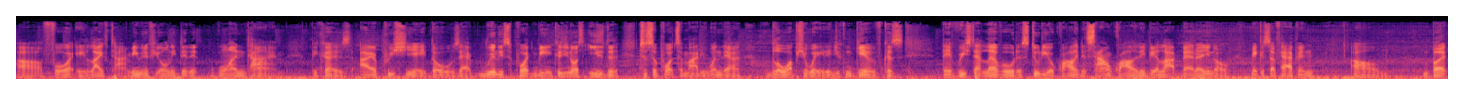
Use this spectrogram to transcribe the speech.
uh, for a lifetime, even if you only did it one time. Because I appreciate those that really support me. Because you know it's easy to to support somebody when they're blow uptuated. You can give because they've reached that level. The studio quality, the sound quality, be a lot better. You know, making stuff happen. Um, but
